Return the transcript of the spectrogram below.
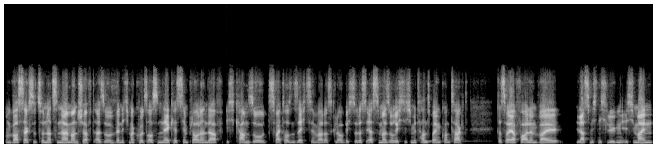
Und was sagst du zur Nationalmannschaft? Also, wenn ich mal kurz aus dem Nähkästchen plaudern darf. Ich kam so 2016 war das, glaube ich, so das erste Mal so richtig mit Handball in Kontakt. Das war ja vor allem, weil lass mich nicht lügen, ich meine,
